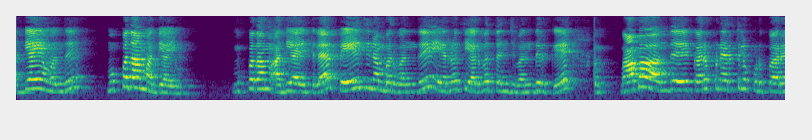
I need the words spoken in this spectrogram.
அத்தியாயம் வந்து முப்பதாம் அத்தியாயம். முப்பதாம் அத்தியாயத்தில் பேஜ் நம்பர் வந்து இரநூத்தி அறுபத்தஞ்சு வந்திருக்கு. பாபா வந்து கருப்பு நிறத்தில் கொடுப்பாரு.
